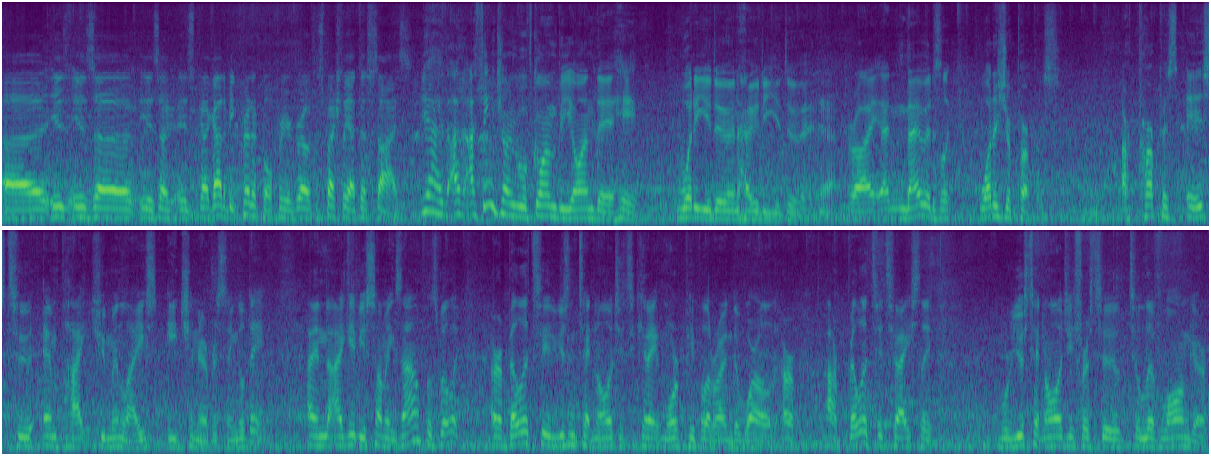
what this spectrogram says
uh, is, is, uh, is, uh, is got to be critical for your growth, especially at this size. Yeah, I, I, think, John, we've gone beyond the, hey, what do you do and how do you do it, yeah. right? And now it's like, what is your purpose? Our purpose is to impact human lives each and every single day. And I give you some examples, but like our ability using technology to connect more people around the world, our, our ability to actually we'll use technology for us to, to live longer,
